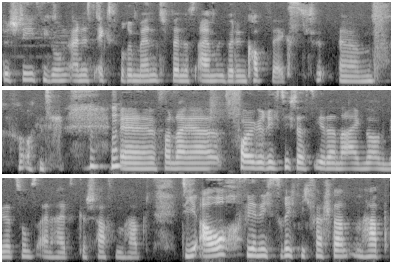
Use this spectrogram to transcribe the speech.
Bestätigung eines Experiments, wenn es einem über den Kopf wächst. Ähm, und äh, von daher folgerichtig, dass ihr da eine eigene Organisationseinheit geschaffen habt, die auch, wenn ich es richtig verstanden habe,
